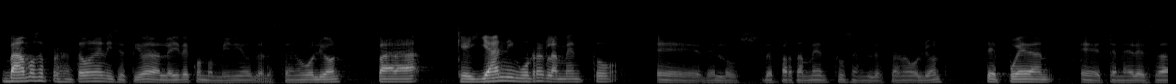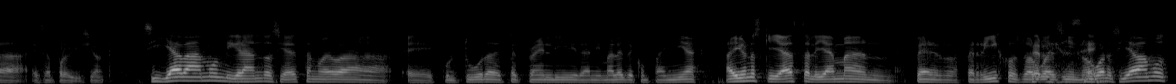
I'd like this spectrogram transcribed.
vamos a presentar una iniciativa de la ley de condominios del Estado de Nuevo León para que ya ningún reglamento eh, de los departamentos en el Estado de Nuevo León te puedan eh, tener esa, esa, prohibición. Si ya vamos migrando hacia esta nueva eh, cultura de pet friendly, de animales de compañía, hay unos que ya hasta le llaman perrijos o algo así, ¿no? Bueno, si ya vamos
